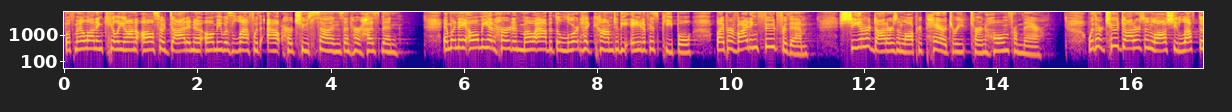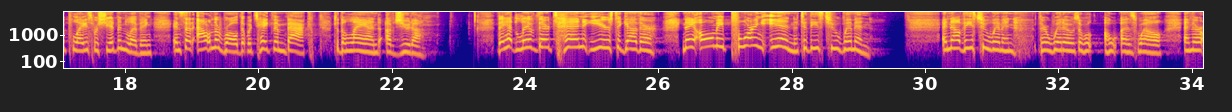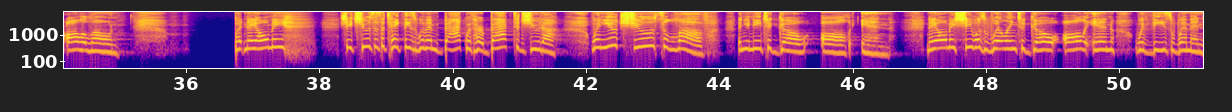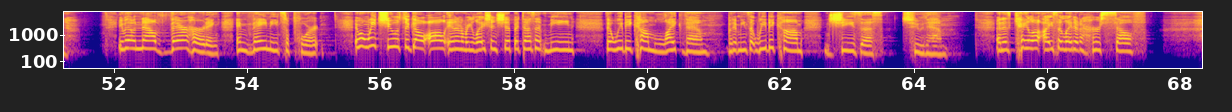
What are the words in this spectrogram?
both Mahlon and Chilion also died, and Naomi was left without her two sons and her husband. And when Naomi had heard in Moab that the Lord had come to the aid of his people by providing food for them, she and her daughters in law prepared to return home from there. With her two daughters in law, she left the place where she had been living and set out on the road that would take them back to the land of Judah. They had lived there 10 years together, Naomi pouring in to these two women. And now these two women, they're widows as well, and they're all alone. But Naomi, She chooses to take these women back with her, back to Judah. When you choose to love, then you need to go all in. Naomi, she was willing to go all in with these women, even though now they're hurting and they need support. And when we choose to go all in in a relationship, it doesn't mean that we become like them, but it means that we become Jesus to them. And as Kayla isolated herself,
